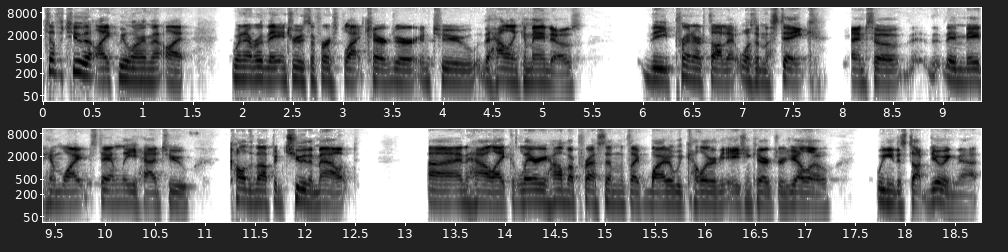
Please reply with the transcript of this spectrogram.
stuff too that like we learned that like whenever they introduced the first black character into the Howling Commandos, the printer thought it was a mistake, and so they made him white. Stan Lee had to call them up and chew them out. Uh, and how like Larry Hama pressed him with like, why do we color the Asian characters yellow? We need to stop doing that.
